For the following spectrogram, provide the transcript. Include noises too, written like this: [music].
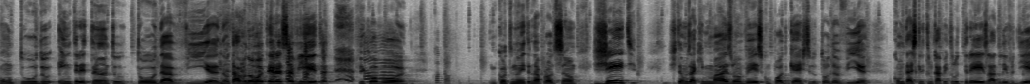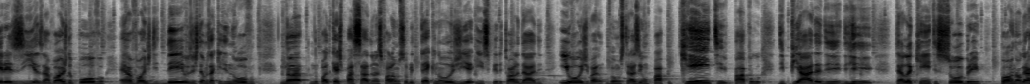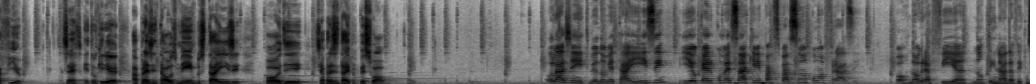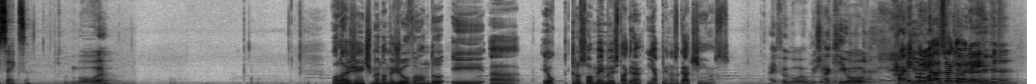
Contudo, entretanto, todavia. Não tava no roteiro essa vinheta, ficou boa. Ficou top. Enquanto não entra na produção. Gente, estamos aqui mais uma vez com o podcast do Todavia. Como está escrito no capítulo 3 lá do livro de Heresias, a voz do povo é a voz de Deus. Estamos aqui de novo. No, podcast passado nós falamos sobre tecnologia e espiritualidade e hoje vamos trazer um papo quente, papo de piada de, de tela quente sobre pornografia. Certo? Então eu queria apresentar os membros. Thaís, pode se apresentar aí para o pessoal. Aí. Olá, gente. Meu nome é Thaís e eu quero começar aqui minha participação com uma frase: Pornografia não tem nada a ver com sexo. Boa. Olá, gente. Meu nome é Gilvando e uh, eu transformei meu Instagram em apenas gatinhos. Aí foi boa. O bicho hackeou. hackeou Fiquei curiosa agora, hein? [laughs]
